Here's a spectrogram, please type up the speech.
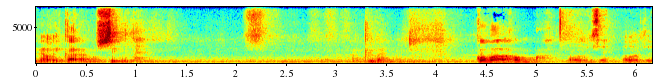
ne oli karannut sillä. Kyllä kovaa hommaa. On se, on se.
